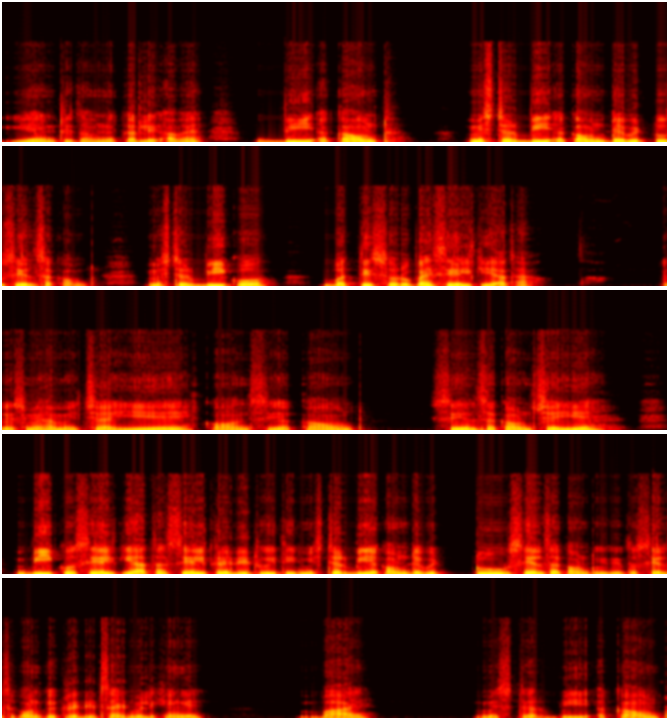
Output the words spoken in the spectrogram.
ये एंट्री तो हमने कर ली। अब है B account mister B account debit to sales account mister B को बत्तीस सौ रुपये सेल किया था। तो इसमें हमें चाहिए कौन सी अकाउंट सेल्स अकाउंट चाहिए। बी को सेल किया था, सेल क्रेडिट हुई थी। Mister B account debit to sales account हुई थी तो सेल्स अकाउंट के क्रेडिट साइड में लिखेंगे। By mister B account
